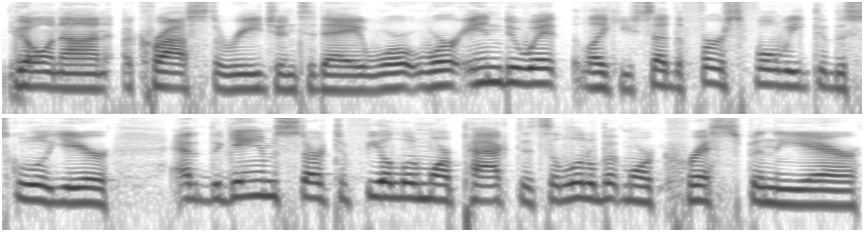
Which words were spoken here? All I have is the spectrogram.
yep. going on across the region today. We're, we're into it. Like you said, the first full week of the school year, and the games start to feel a little more packed. It's a little bit more crisp in the air.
